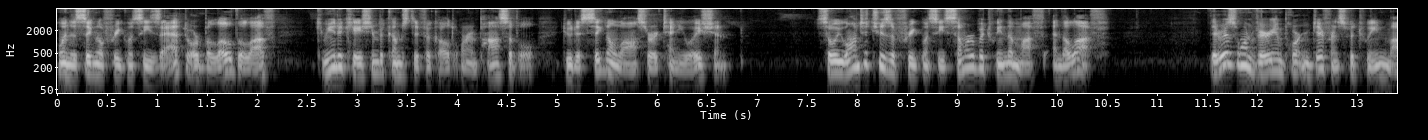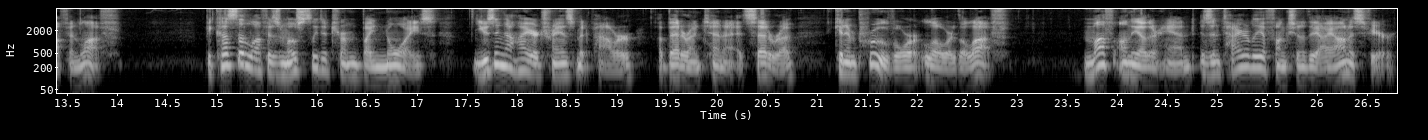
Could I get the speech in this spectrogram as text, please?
When the signal frequency is at or below the LUF, communication becomes difficult or impossible due to signal loss or attenuation. So we want to choose a frequency somewhere between the MUF and the LUF. There is one very important difference between MUF and LUF. Because the LUF is mostly determined by noise, using a higher transmit power, a better antenna, etc., can improve or lower the LUF. MUF, on the other hand, is entirely a function of the ionosphere.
